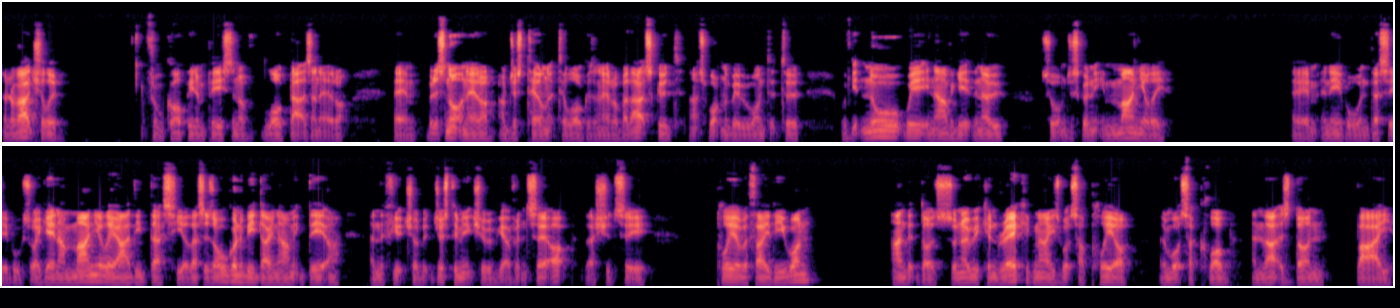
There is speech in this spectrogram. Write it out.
and I've actually from copying and pasting I've logged that as an error. Um, but it's not an error, I'm just telling it to log as an error, but that's good, that's working the way we want it to. We've got no way to navigate the now, so I'm just going to manually um, enable and disable. So again, I manually added this here. This is all going to be dynamic data in the future, but just to make sure we've got everything set up, this should say player with ID 1, and it does. So now we can recognize what's a player and what's a club, and that is done by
